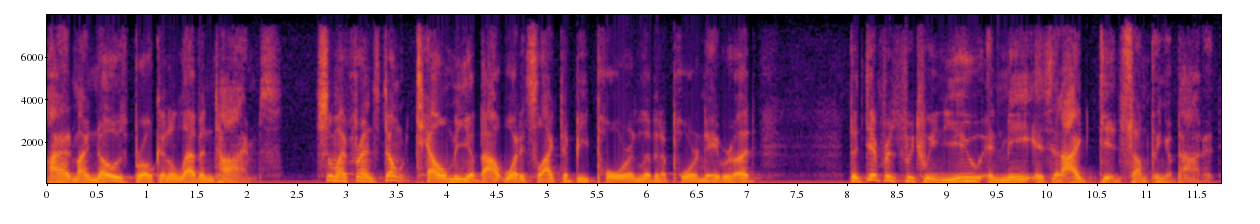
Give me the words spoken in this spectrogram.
I had my nose broken 11 times. So, my friends, don't tell me about what it's like to be poor and live in a poor neighborhood. The difference between you and me is that I did something about it.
